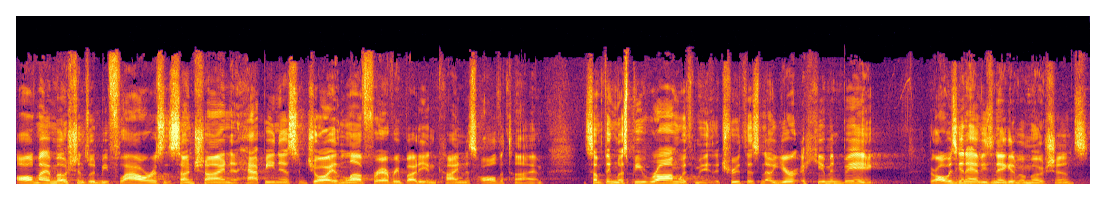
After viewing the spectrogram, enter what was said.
All my emotions would be flowers and sunshine and happiness and joy and love for everybody and kindness all the time. Something must be wrong with me. The truth is, no, you're a human being. You're always going to have these negative emotions.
